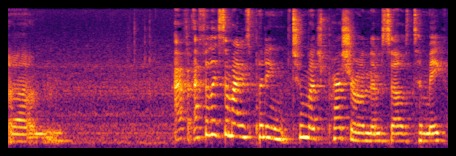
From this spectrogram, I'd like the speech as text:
Um, I, I feel like somebody's putting too much pressure on themselves to make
